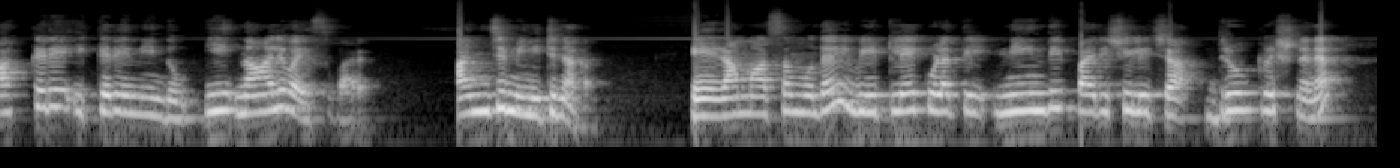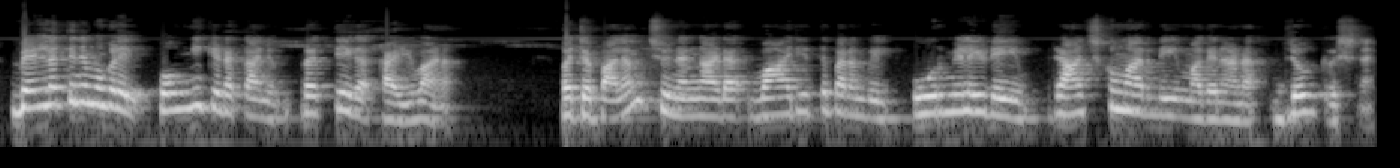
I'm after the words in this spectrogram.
അക്കരെ ഇക്കരെ നീന്തും ഈ നാല് വയസ്സുകാരൻ. അഞ്ച് മിനിറ്റിനകം. ഏഴാം മാസം മുതൽ വീട്ടിലെ കുളത്തിൽ നീന്തി പരിശീലിച്ച ധ്രുവ് കൃഷ്ണന് വെള്ളത്തിന് മുകളിൽ പൊങ്ങിക്കിടക്കാനും പ്രത്യേക കഴിവാണ്. ഒറ്റപ്പാലം ചുനങ്ങാട് വാര്യത്ത് പറമ്പിൽ ഊർമിളയുടെയും രാജ്കുമാറിന്റെയും മകനാണ് ധ്രുവ് കൃഷ്ണൻ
